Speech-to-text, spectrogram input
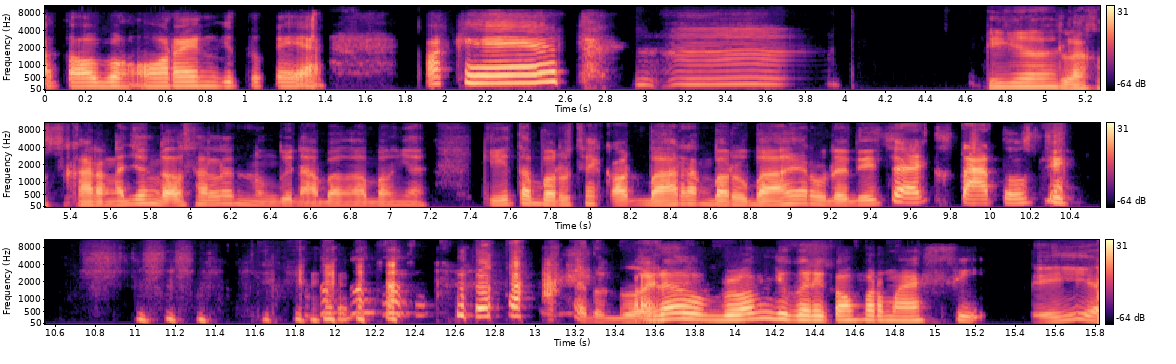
atau abang oranye gitu kayak paket. Iya lah sekarang aja nggak usah lah nungguin abang-abangnya. Kita baru check out barang baru bayar udah dicek statusnya. itu gue Padahal sih. belum juga dikonfirmasi. Iya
